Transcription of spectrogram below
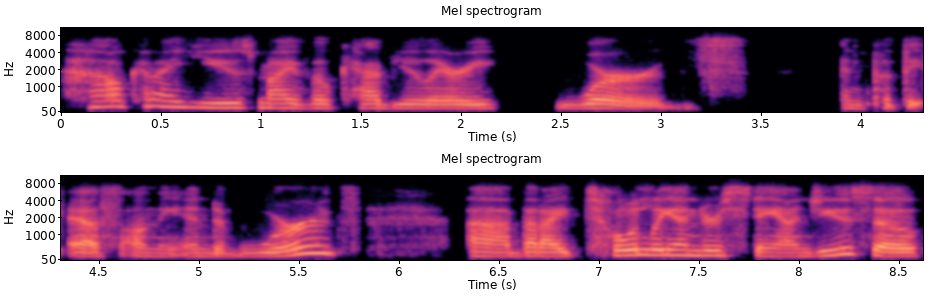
how can I use my vocabulary words? And put the S on the end of words. Uh, but I totally understand you. So,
